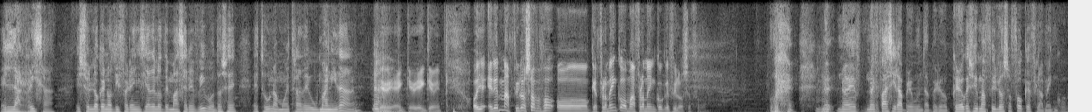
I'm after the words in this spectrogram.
es la risa. Eso es lo que nos diferencia de los demás seres vivos. Entonces, esto es una muestra de humanidad, ¿no? Qué bien, qué bien, qué bien. Oye, ¿eres más filósofo o que flamenco o más flamenco que filósofo? No, no es, no es fácil la pregunta, pero creo que soy más filósofo que flamenco.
